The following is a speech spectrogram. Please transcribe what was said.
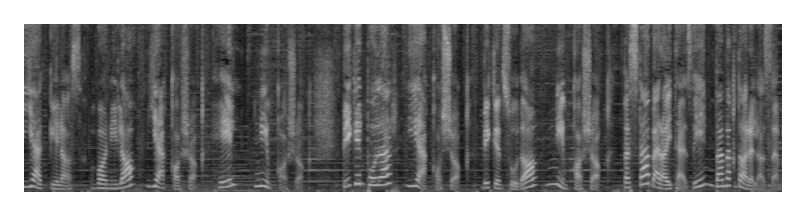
یک گلاس. وانیلا یک قاشق. هیل نیم قاشق. بیکن پودر یک قاشق. بیکن سودا نیم قاشق. پسته برای تزیین به مقدار لازم.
